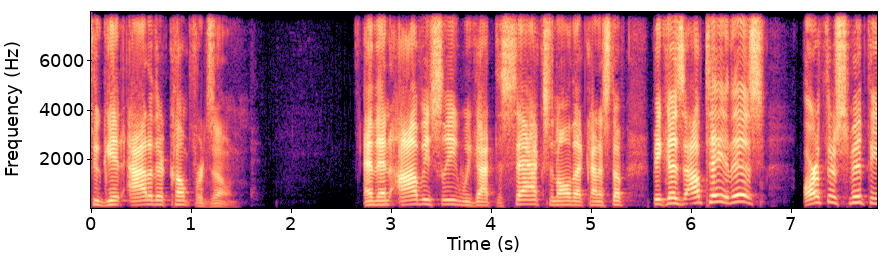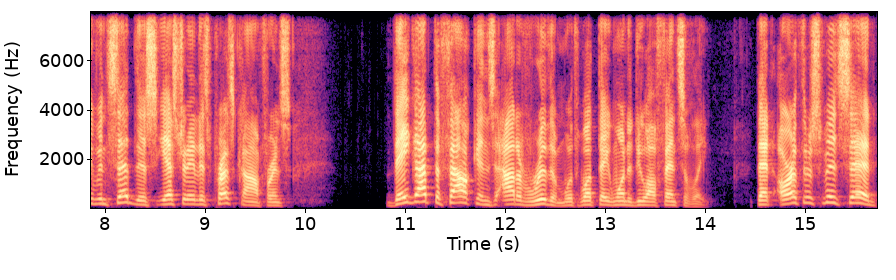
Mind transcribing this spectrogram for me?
to get out of their comfort zone. And then obviously we got the sacks and all that kind of stuff. Because I'll tell you this, Arthur Smith even said this yesterday at his press conference. They got the Falcons out of rhythm with what they want to do offensively. That Arthur Smith said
